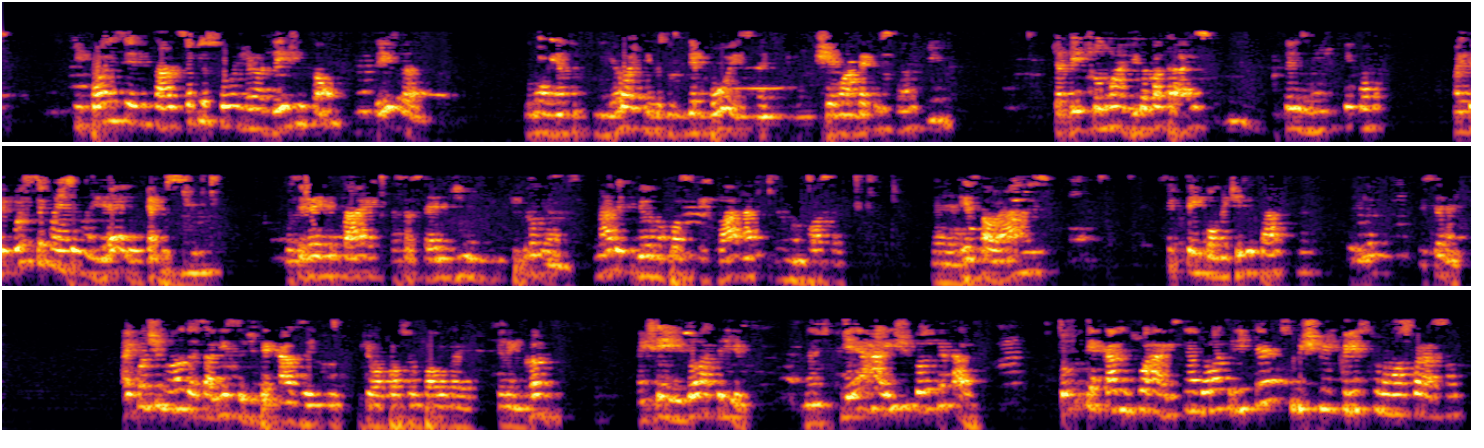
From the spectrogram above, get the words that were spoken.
que podem ser evitados se a pessoa já desde então, desde o momento que, eu acho que tem pessoas que depois né, chegam até cristã que já teve toda uma vida para trás, infelizmente não tem como. Mas depois que você conhece o Evangelho, é possível você já evitar essa série de, de problemas. Nada que Deus não possa perdoar, nada que Deus não possa é, restaurar, mas se tem como a gente evitar, né? excelente. Aí, continuando essa lista de pecados aí que o apóstolo Paulo vai elencando, a gente tem idolatria, né? que é a raiz de todo pecado. Todo pecado em sua raiz tem a idolatria, que é substituir Cristo no nosso coração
